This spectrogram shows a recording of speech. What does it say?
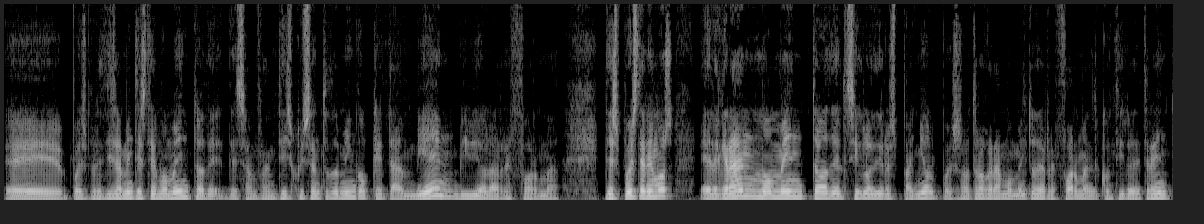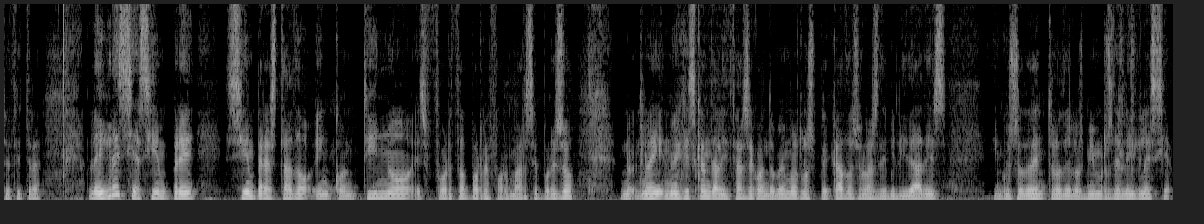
eh, pues precisamente este momento de, San Francisco y Santo Domingo, que también vivió la reforma. Después tenemos el gran momento del siglo de oro español, pues otro gran momento de reforma, el Concilio de Trento, etcétera. La Iglesia siempre, siempre ha estado en continuo esfuerzo por reformarse. Por eso no, hay, no hay que escandalizarse cuando vemos los pecados o las debilidades, incluso dentro de los miembros de la Iglesia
